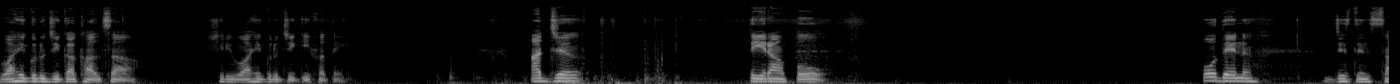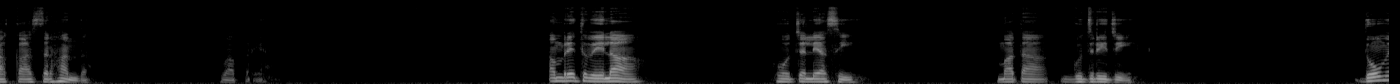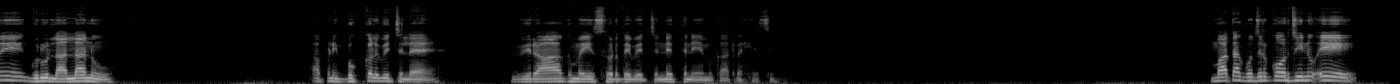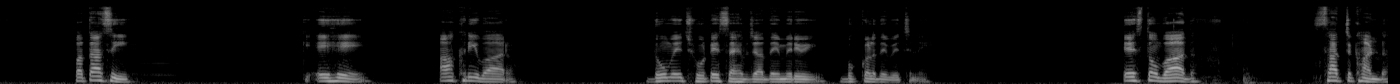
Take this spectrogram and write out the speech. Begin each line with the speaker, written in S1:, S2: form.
S1: ਵਾਹਿਗੁਰੂ ਜੀ ਕਾ ਖਾਲਸਾ, ਸ੍ਰੀ ਵਾਹਿਗੁਰੂ ਜੀ ਕੀ ਫਤਿਹ। ਅੱਜ 13 ਪੋ ਉਹ ਦਿਨ ਜਿਸ ਦਿਨ ਸਾਕਾ ਸਰਹੰਦ ਵਾਪਰਿਆ। ਅੰਮ੍ਰਿਤ ਵੇਲਾ ਹੋ ਚੱਲਿਆ ਸੀ। ਮਾਤਾ ਗੁਜਰੀ ਜੀ, ਦੋਵੇਂ ਗੁਰੂ ਲਾਲਾ ਨੂੰ ਆਪਣੀ ਬੁੱਕਲ ਵਿੱਚ ਲੈ ਵਿਰਾਗਮਈ ਸੁਰ ਦੇ ਵਿੱਚ ਨਿਤਨੇਮ ਕਰ ਰਹੇ ਸੀ। ਮਾਤਾ ਗੁਜਰ ਕੌਰ ਜੀ ਨੂੰ ਇਹ ਪਤਾ ਸੀ ਕਿ ਇਹ ਆਖਰੀ ਵਾਰ ਦੋਵੇਂ ਛੋਟੇ ਸਹਿਬਜ਼ਾਦੇ ਮੇਰੀ ਬੁੱਕਲ ਦੇ ਵਿੱਚ ਨੇ। ਇਸ ਤੋਂ ਬਾਅਦ ਸੱਚਖੰਡ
